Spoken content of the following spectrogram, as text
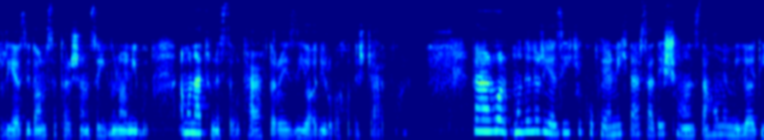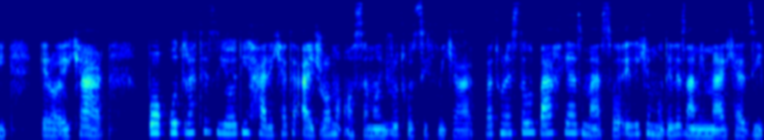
ریاضیدان و ستاره شناس یونانی بود اما نتونسته بود طرفدارای زیادی رو به خودش جلب کنه به هر حال مدل ریاضی که کوپرنیک در سده 16 میلادی ارائه کرد با قدرت زیادی حرکت اجرام آسمانی رو توصیف می کرد و تونسته بود برخی از مسائلی که مدل زمین مرکزی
